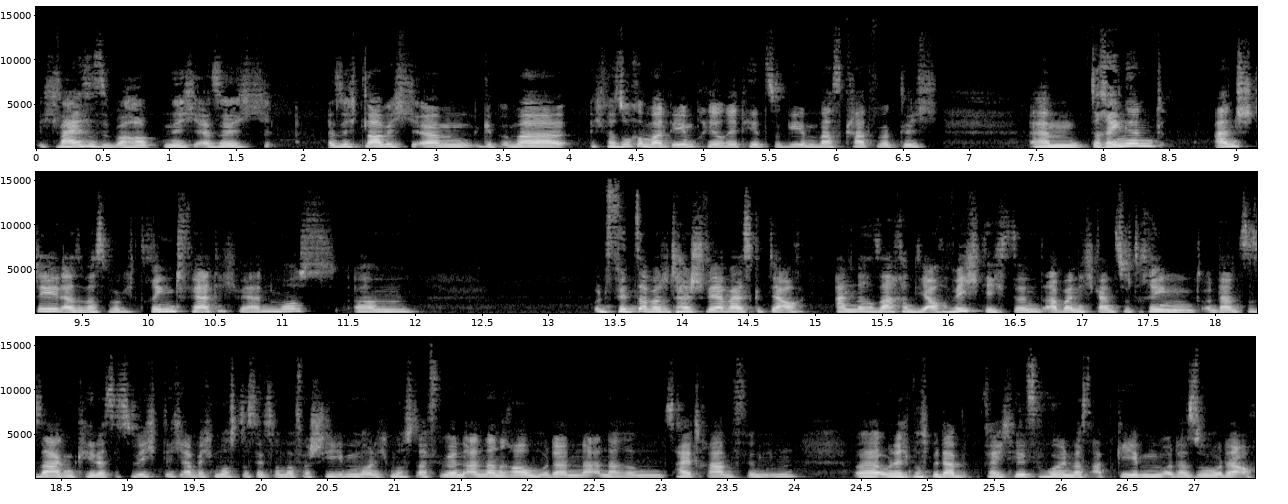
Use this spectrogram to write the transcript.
ich weiß es überhaupt nicht. Also ich, also ich glaube, ich ähm, gebe immer, ich versuche immer dem Priorität zu geben, was gerade wirklich ähm, dringend ansteht, also was wirklich dringend fertig werden muss. Ähm, und finde es aber total schwer, weil es gibt ja auch andere Sachen, die auch wichtig sind, aber nicht ganz so dringend. Und dann zu sagen, okay, das ist wichtig, aber ich muss das jetzt nochmal verschieben und ich muss dafür einen anderen Raum oder einen anderen Zeitrahmen finden. Äh, oder ich muss mir da vielleicht Hilfe holen, was abgeben oder so oder auch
